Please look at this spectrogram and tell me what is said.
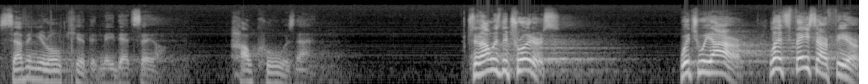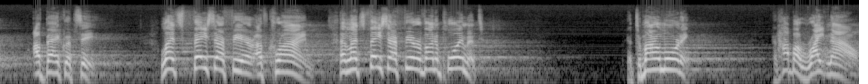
seven year old kid that made that sale. How cool was that? So now, as Detroiters, which we are, let's face our fear of bankruptcy. Let's face our fear of crime. And let's face our fear of unemployment. And tomorrow morning, and how about right now,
